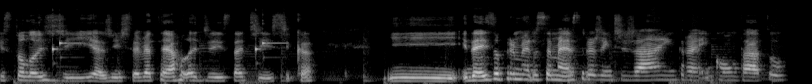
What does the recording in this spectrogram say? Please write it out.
histologia, a gente teve até aula de estatística. E, e desde o primeiro semestre a gente já entra em contato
